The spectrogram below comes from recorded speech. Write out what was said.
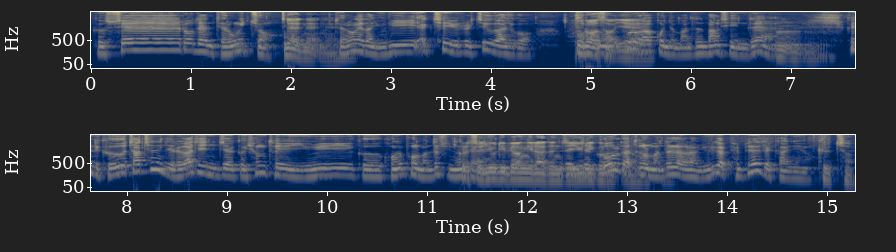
그 쇠로 된 대롱 있죠. 네네네. 대롱에다 유리 액체 유리를 찍어 가지고 불어서, 예. 음, 불어 갖고 이제 만드는 방식인데 근데 그 자체는 여러 가지 이제 그 형태의 유리 그 공예품을 만들 수 있는데 그렇죠. 유리병이라든지 유리 거울 같은 걸 만들려고 하면 유리가 편편해야 될 거 아니에요. 그렇죠.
